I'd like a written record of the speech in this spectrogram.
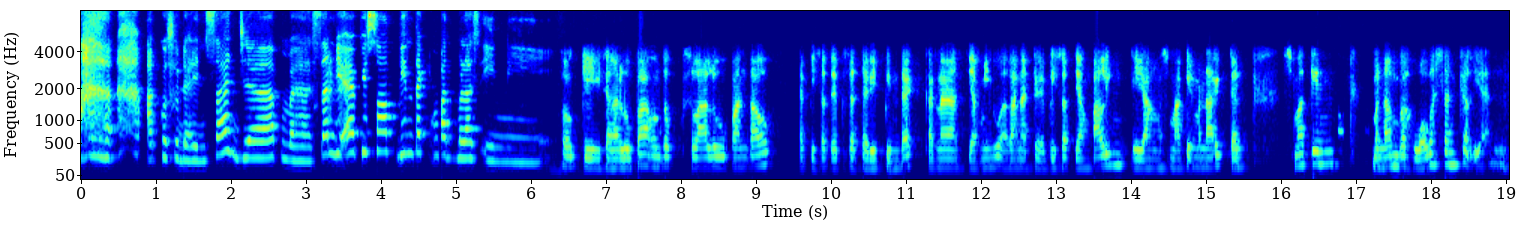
Aku sudahin saja pembahasan di episode Bintek 14 ini. Oke, jangan lupa untuk selalu pantau episode-episode dari Bintek karena setiap minggu akan ada episode yang paling yang semakin menarik dan semakin menambah wawasan kalian.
